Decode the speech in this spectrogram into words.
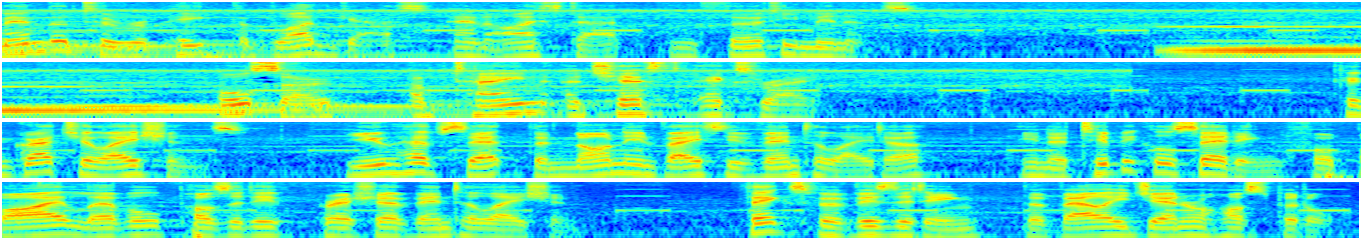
Remember to repeat the blood gas and ISTAT in 30 minutes. Also, obtain a chest x-ray. Congratulations. You have set the non invasive ventilator in a typical setting for bi level positive pressure ventilation. Thanks for visiting the Valley General Hospital.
